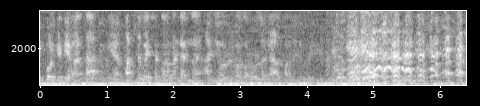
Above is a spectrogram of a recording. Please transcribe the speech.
ഇപ്പോൾ കിട്ടിയ വാർത്ത പത്ത് പൈസ കുറവുണ്ടെന്ന് അഞ്ഞൂറ് രൂപ കുറവുള്ള ഒരാൾ പറഞ്ഞിട്ട് പോയി.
